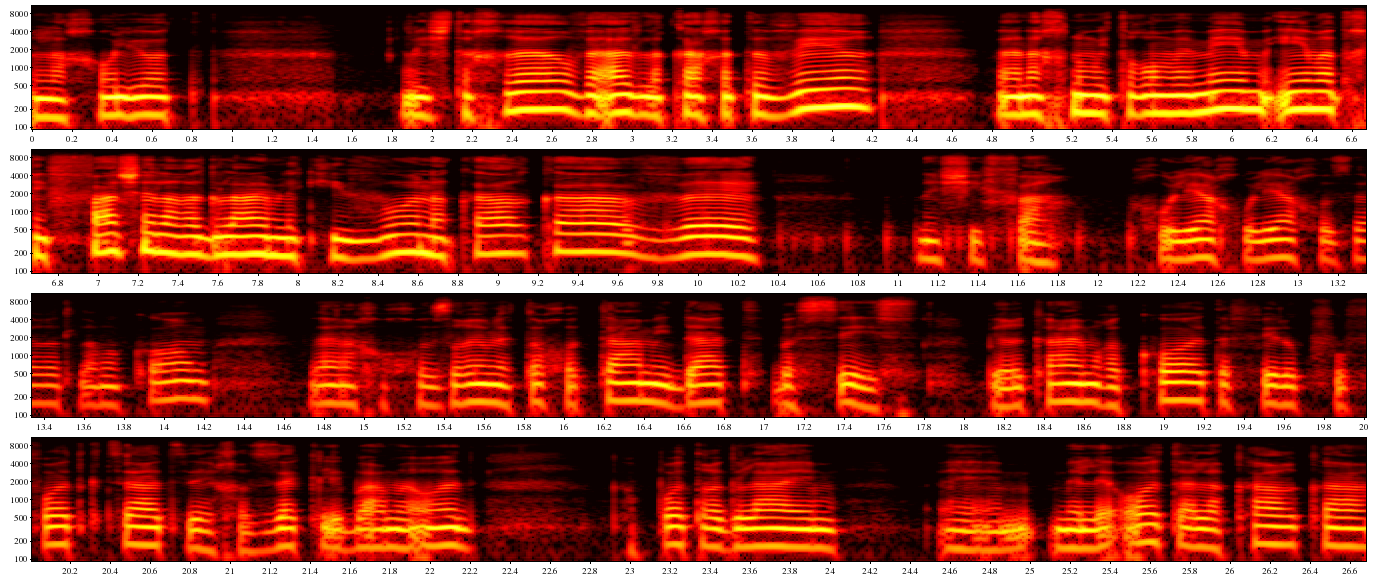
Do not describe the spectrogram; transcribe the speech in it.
לחוליות להשתחרר, ואז לקחת אוויר, ואנחנו מתרוממים עם הדחיפה של הרגליים לכיוון הקרקע ונשיפה. חוליה חוליה חוזרת למקום, ואנחנו חוזרים לתוך אותה מידת בסיס. ברכיים רכות, אפילו כפופות קצת, זה יחזק ליבה מאוד. כפות רגליים אה, מלאות על הקרקע,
